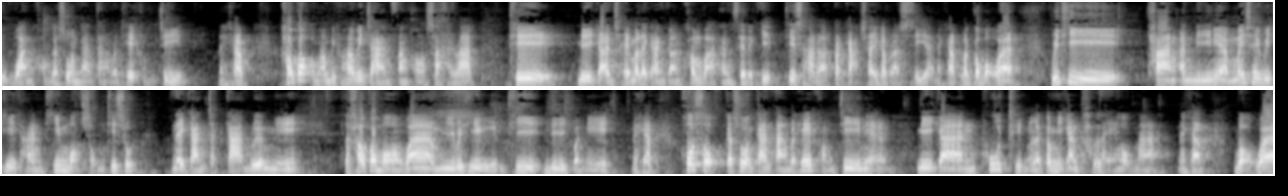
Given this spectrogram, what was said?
ทุกๆ วันของกระทรวงการต่างประเทศของจีนนะครับเขาก็ออกมาวิพากษ์วิจารณ์ฝั่งของสหรัฐที่มีการใช้มาตรการการคว่ำบาตรทางเศรษฐกิจที่สหรัฐประกาศใช้กับรัสเซียนะครับ แล้วก็บอกว่าวิธีทางอันนี้เนี่ยไม่ใช่วิธีทางที่เหมาะสมที่สุดในการจัดการเรื่องนี้ แล้วเขาก็มองว่ามีวิธีอื่นที่ดีกว่านี้นะครับโฆษกกระทรวงการต่างประเทศของจีนเนี่ยมีการพูดถึงแล้วก็มีการแถลงออกมานะครับ บอกว่า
